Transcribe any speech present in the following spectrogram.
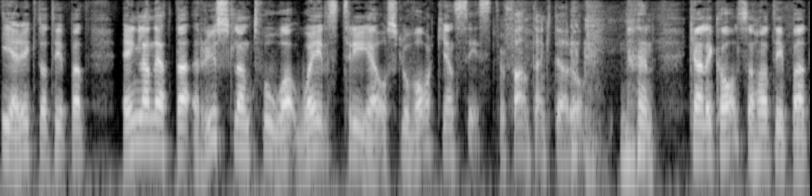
Erik, du har tippat England etta, Ryssland tvåa, Wales trea och Slovakien sist. Hur fan tänkte jag då? Men Kalle Karlsson har tippat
